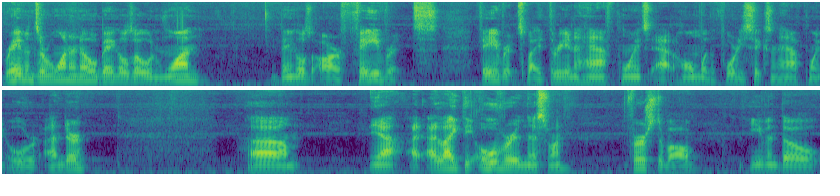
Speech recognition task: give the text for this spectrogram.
Ravens are one and zero. Bengals zero and one. Bengals are favorites. Favorites by three and a half points at home with a 46 and a half point over under. Um, yeah, I, I like the over in this one. First of all, even though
